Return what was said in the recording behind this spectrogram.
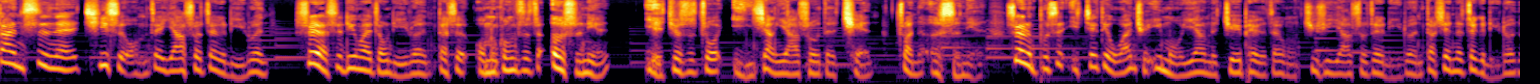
但是呢，其实我们在压缩这个理论虽然是另外一种理论，但是我们公司这二十年，也就是做影像压缩的钱赚了二十年。虽然不是一绝对完全一模一样的 JPEG 这种继续压缩这个理论，到现在这个理论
